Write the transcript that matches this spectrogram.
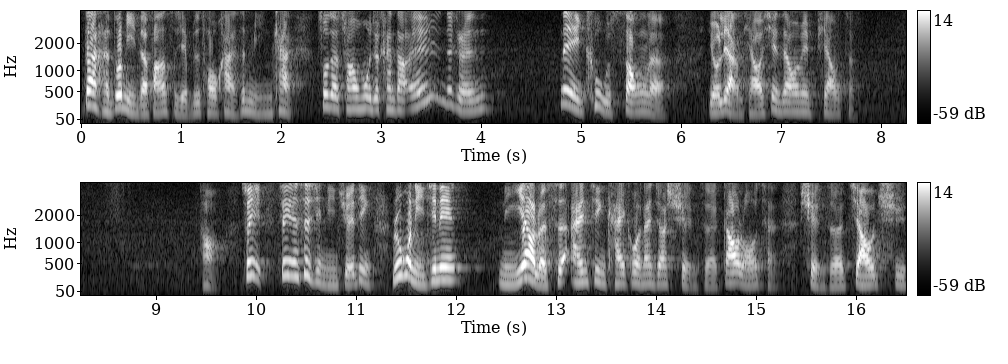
但很多你的房子也不是偷看，是明看，坐在窗户就看到，哎、那个人内裤松了，有两条线在外面飘着。好，所以这件事情你决定，如果你今天你要的是安静开阔，那就要选择高楼层，选择郊区，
